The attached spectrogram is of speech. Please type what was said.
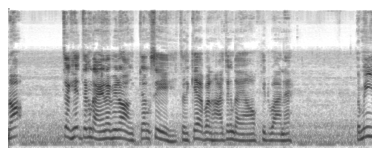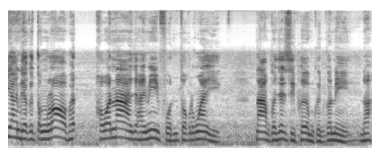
เนาะจะเฮ็ดจังใดนะพี่น้องจังสี่ จะแก้ปัญหาจังใดเอาคิดว่านะก็มีอย่างเดียวก็ต้องรอพะภาวนาจะให้มีฝนตกลงมาอีกน้ำก็จะสิเพิ่มขึ้นก็นี่เนาะ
